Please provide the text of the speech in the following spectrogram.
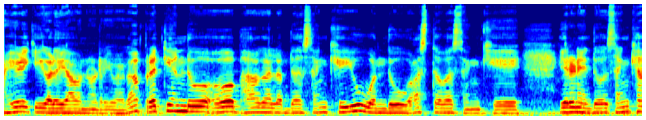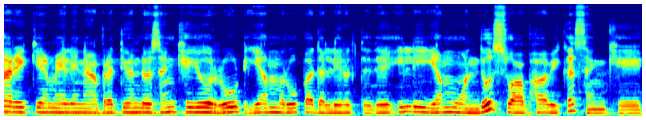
ಹೇಳಿಕೆಗಳು ಯಾವ ನೋಡ್ರಿ ಇವಾಗ? ಪ್ರತಿಯೊಂದು ಅಭಾಗಲಬ್ಧ ಸಂಖ್ಯೆಯೂ ಒಂದು ವಾಸ್ತವ ಸಂಖ್ಯೆ. ಎರಡನೇದು ಸಂಖ್ಯಾ ರೇಖೆಯ ಮೇಲಿನ ಪ್ರತಿಯೊಂದು ಸಂಖ್ಯೆಯು ರೂಟ್ ಎಂ ರೂಪದಲ್ಲಿರುತ್ತದೆ. ಇಲ್ಲಿ ಎಂ ಒಂದು ಸ್ವಾಭಾವಿಕ ಸಂಖ್ಯೆ.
